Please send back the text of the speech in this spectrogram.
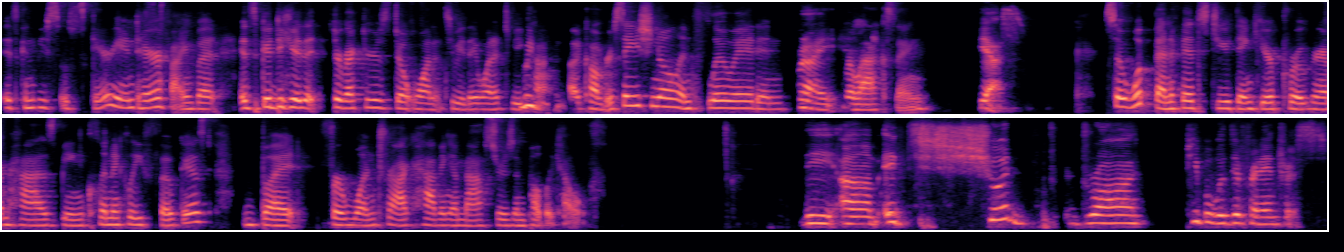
it's going to be so scary and terrifying. But it's good to hear that directors don't want it to be. They want it to be we, con- uh, conversational and fluid and right relaxing. Yes. So, what benefits do you think your program has being clinically focused, but for one track having a master's in public health? The um, it should draw people with different interests.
